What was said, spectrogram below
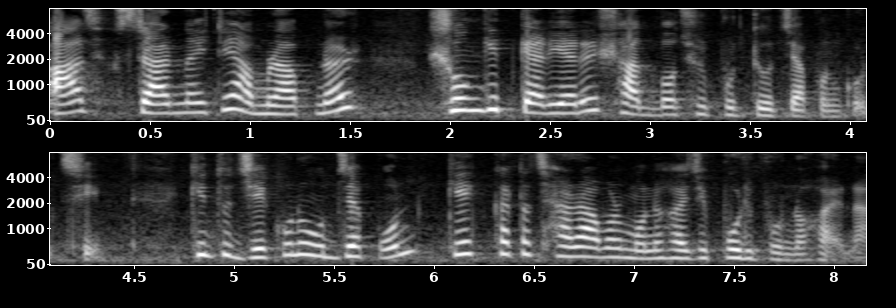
আজ স্টার নাইটে আমরা আপনার সংগীত ক্যারিয়ারের সাত বছর পূর্তি উদযাপন করছি। কিন্তু যে কোনো উদযাপন কেক কাটা ছাড়া আমার মনে হয় যে পরিপূর্ণ হয় না।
